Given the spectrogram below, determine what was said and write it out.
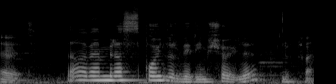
Evet. Ama ben biraz spoiler vereyim şöyle. Lütfen.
